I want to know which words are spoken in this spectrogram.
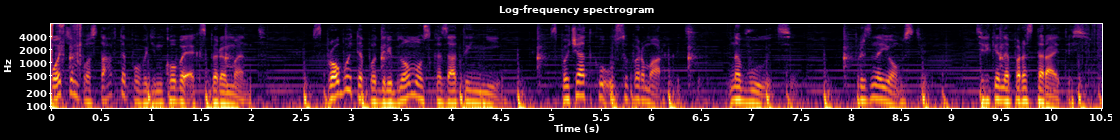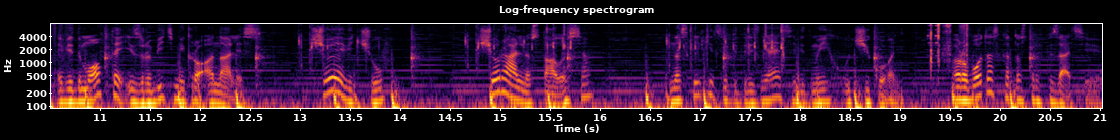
Потім поставте поведінковий експеримент. Спробуйте по-дрібному сказати ні. Спочатку у супермаркеті, на вулиці, при знайомстві. Тільки не перестарайтесь. Відмовте і зробіть мікроаналіз. Що я відчув? Що реально сталося? Наскільки це відрізняється від моїх очікувань? Робота з катастрофізацією.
